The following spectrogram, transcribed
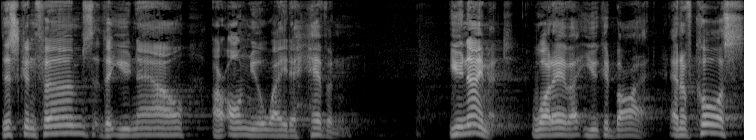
This confirms that you now are on your way to heaven. You name it, whatever, you could buy it. And of course,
